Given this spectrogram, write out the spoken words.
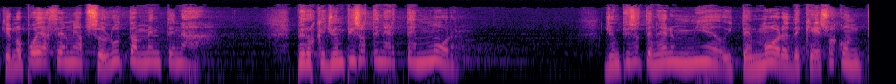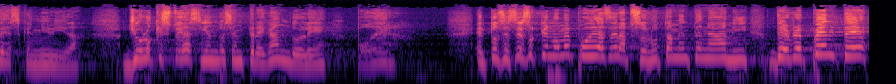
que no puede hacerme absolutamente nada, pero que yo empiezo a tener temor, yo empiezo a tener miedo y temor de que eso acontezca en mi vida, yo lo que estoy haciendo es entregándole poder. Entonces eso que no me puede hacer absolutamente nada a mí, de repente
